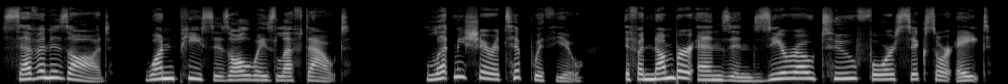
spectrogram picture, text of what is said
7 is odd. One piece is always left out. Let me share a tip with you. If a number ends in 0, 2, 4, 6, or 8,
